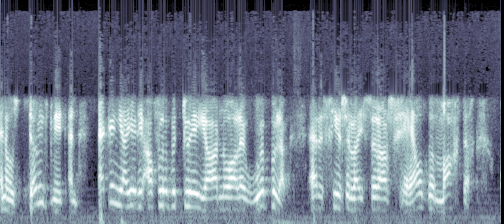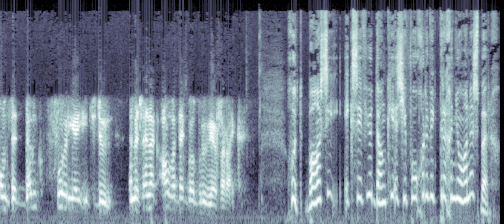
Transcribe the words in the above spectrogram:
en ons dink net en ek en jy het die afgelope 2 jaar nou al hopelik RSG se luisteraars gehelp bemagtig om te dink voor jy iets doen. En dis eintlik al wat ek wil probeer bereik. Goed, Basie, ek sê vir jou dankie as jy volgende week terug in Johannesburg.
